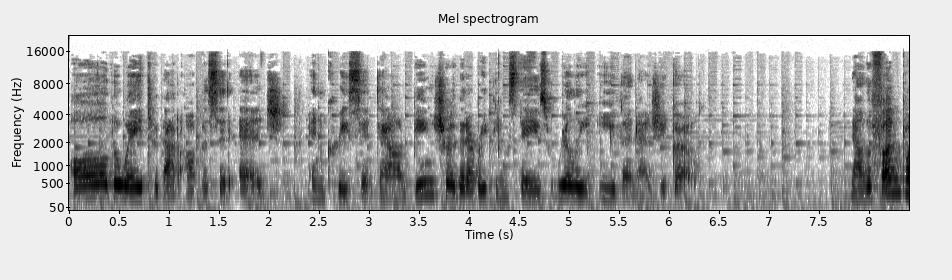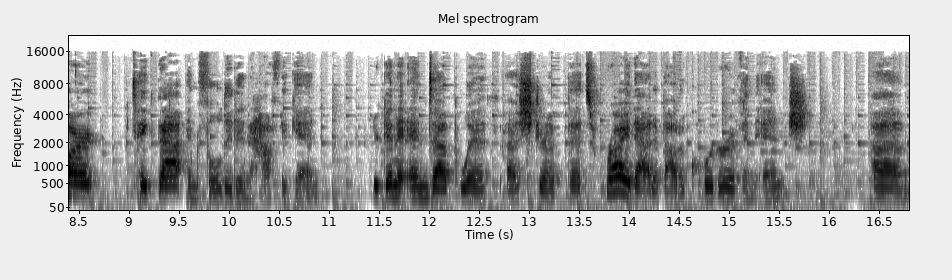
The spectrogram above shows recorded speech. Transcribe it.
all the way to that opposite edge and crease it down, being sure that everything stays really even as you go. Now the fun part, take that and fold it in half again you're going to end up with a strip that's right at about a quarter of an inch. Um,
